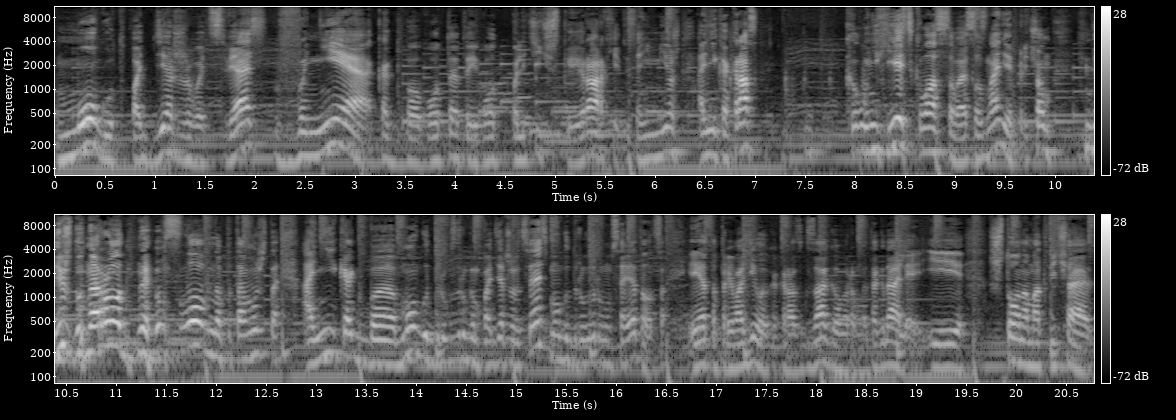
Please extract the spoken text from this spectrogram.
могут поддерживать связь вне как бы вот этой вот политической иерархии, то есть они между, они как раз у них есть классовое сознание, причем международное условно, потому что они как бы могут друг с другом поддерживать связь, могут друг с другом советоваться, и это приводило как раз к заговорам и так далее. И что нам отвечает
